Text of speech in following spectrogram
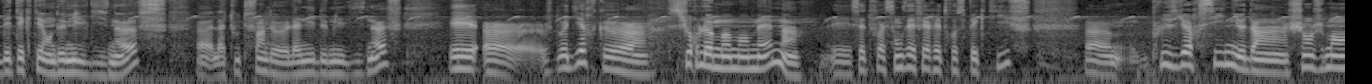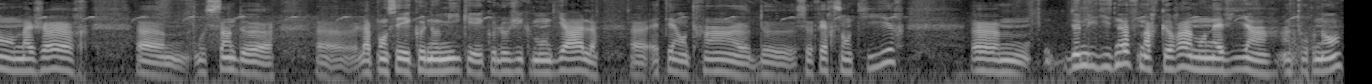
détectée en 2019, la toute fin de l'année 2019. Et je dois dire que sur le moment même, et cette fois sans effet rétrospectif, plusieurs signes d'un changement majeur au sein de euh, la pensée économique et écologique mondiale euh, était en train euh, de se faire sentir. 2019 marquera à mon avis un, tournant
